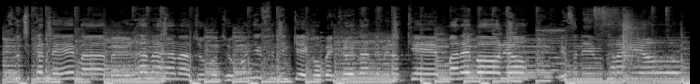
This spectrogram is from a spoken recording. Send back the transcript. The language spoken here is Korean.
솔직한 내 맘을 하나하나 조곤조곤 예수님께 고백 그러다 면 이렇게 말해버려 예수님 사랑해요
